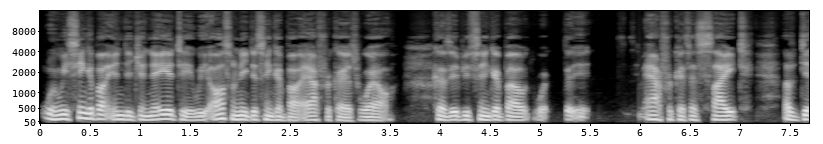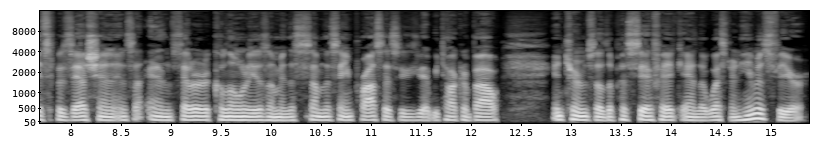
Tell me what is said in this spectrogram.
when we think about indigeneity, we also need to think about Africa as well. Because if you think about what the Africa is a site of dispossession and, and settler colonialism and the, some of the same processes that we talked about in terms of the Pacific and the Western Hemisphere.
